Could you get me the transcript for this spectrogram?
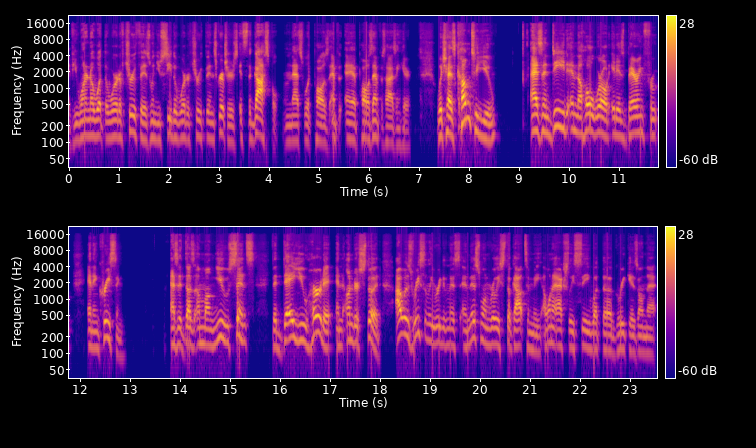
If you want to know what the word of truth is, when you see the word of truth in scriptures, it's the gospel, and that's what Paul's uh, Paul's emphasizing here, which has come to you, as indeed in the whole world it is bearing fruit and increasing, as it does among you, since the day you heard it and understood. I was recently reading this, and this one really stuck out to me. I want to actually see what the Greek is on that.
